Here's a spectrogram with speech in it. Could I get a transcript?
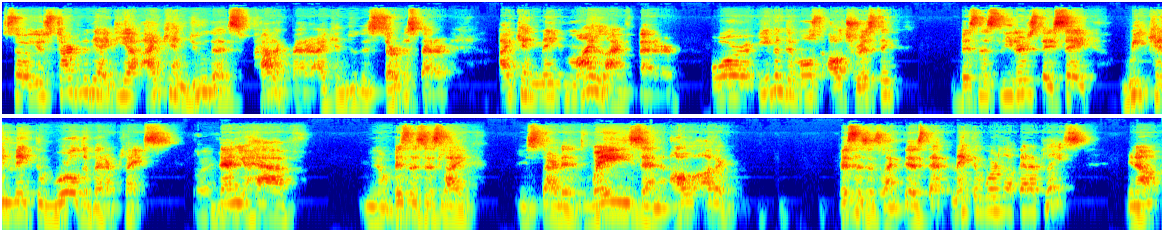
So you start with the idea I can do this product better, I can do this service better, I can make my life better. Or even the most altruistic business leaders, they say, we can make the world a better place. Right. Then you have, you know, businesses like you started Waze and all other businesses like this that make the world a better place you know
